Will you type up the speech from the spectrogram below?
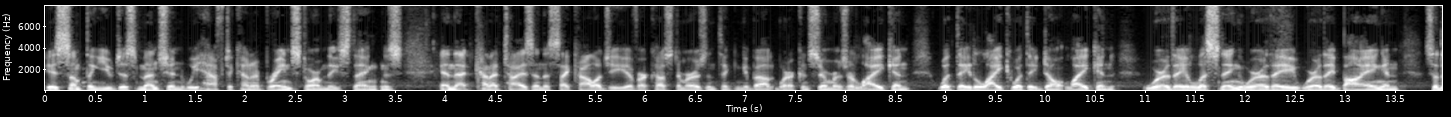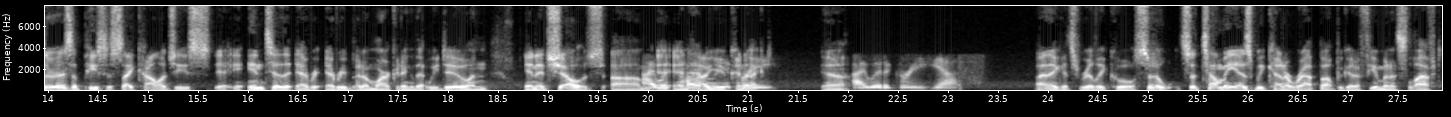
is something you just mentioned. We have to kind of brainstorm these things, and that kind of ties in the psychology of our customers and thinking about what our consumers are like and what they like, what they don't like, and where are they listening, where are they where are they buying, and so there is a piece of psychology into the, every every bit of marketing that we do, and and it shows. Um, I would and, totally how you agree. connect. Yeah, I would agree. Yes. I think it's really cool. So, so tell me as we kind of wrap up, we got a few minutes left.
